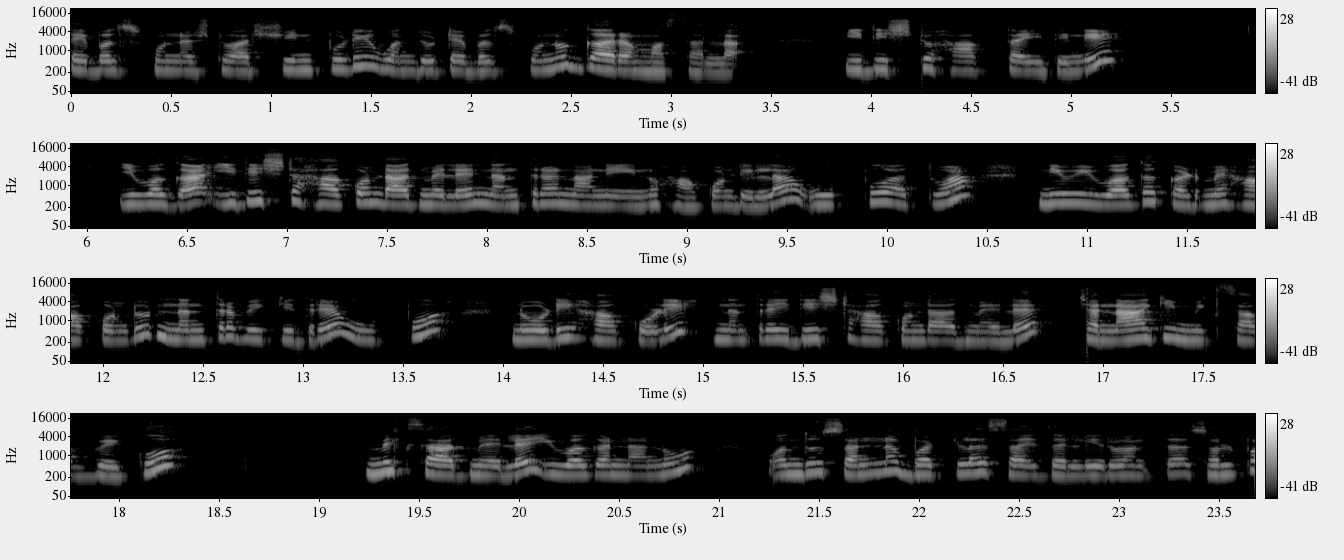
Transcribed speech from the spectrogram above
ಟೇಬಲ್ ಸ್ಪೂನಷ್ಟು ಅರಿಶಿನ ಪುಡಿ, ಒಂದು ಟೇಬಲ್ ಸ್ಪೂನು ಗರಂ ಮಸಾಲ. ಇದಿಷ್ಟು ಹಾಕ್ತಾ ಇದ್ದೀನಿ. ಇವಾಗ ಇದಿಷ್ಟು ಹಾಕೊಂಡಾದಮೇಲೆ ನಂತರ ನಾನು ಏನು ಹಾಕೊಂಡಿಲ್ಲ. ಉಪ್ಪು ಅಥವಾ ನೀವು ಇವಾಗ ಕಡಿಮೆ ಹಾಕ್ಕೊಂಡು ನಂತರ ಬೇಕಿದ್ದರೆ ಉಪ್ಪು ನೋಡಿ ಹಾಕ್ಕೊಳ್ಳಿ ನಂತರ ಇದಿಷ್ಟು ಹಾಕೊಂಡಾದಮೇಲೆ ಚೆನ್ನಾಗಿ ಮಿಕ್ಸ್ ಆಗಬೇಕು. ಮಿಕ್ಸ್ ಆದಮೇಲೆ ಇವಾಗ ನಾನು ಒಂದು ಸಣ್ಣ ಬಟ್ಲ ಸೈಜಲ್ಲಿರುವಂಥ ಸ್ವಲ್ಪ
